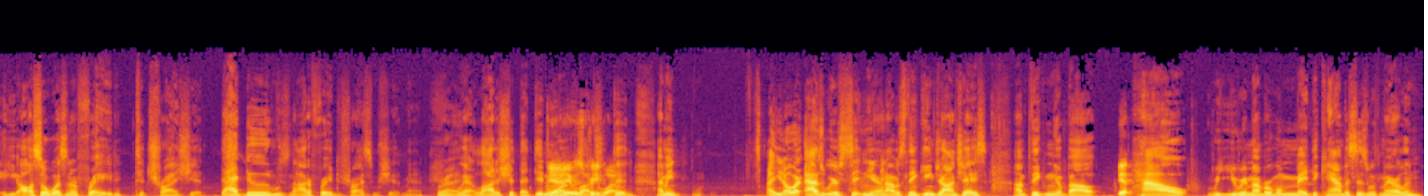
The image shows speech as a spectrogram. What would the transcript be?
he also wasn't afraid to try shit. That dude was not afraid to try some shit, man. Right. We had a lot of shit that didn't Yeah, work. it was a lot of pretty shit wild. Did. I mean, you know what? As we were sitting here and I was thinking, Jon Chase, I'm thinking about Yep. how re, you remember when we made the canvases with Marilyn.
